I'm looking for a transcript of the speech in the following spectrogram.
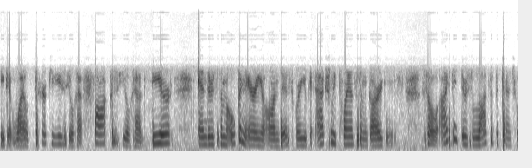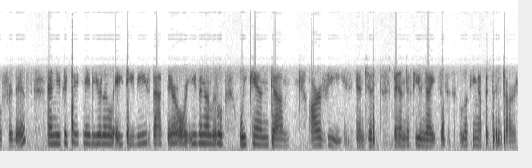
You get wild turkeys, you'll have fox, you'll have deer, and there's some open area on this where you can actually plant some gardens. So I think there's lots of potential for this, and you could take maybe your little ATVs back there or even a little weekend um, RV and just spend a few nights looking up at the stars.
